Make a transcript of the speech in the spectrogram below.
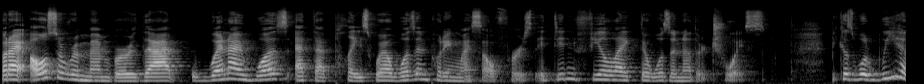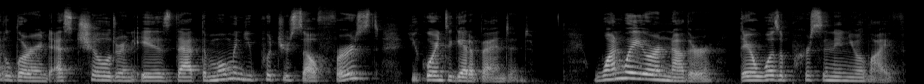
But I also remember that when I was at that place where I wasn't putting myself first, it didn't feel like there was another choice. Because what we had learned as children is that the moment you put yourself first, you're going to get abandoned. One way or another, there was a person in your life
